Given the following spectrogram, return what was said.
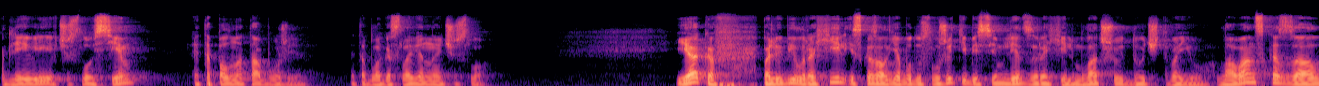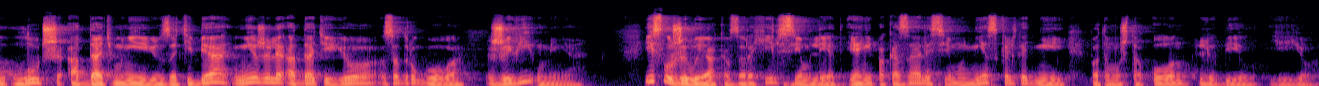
Для евреев число семь – это полнота Божья, это благословенное число – Иаков полюбил Рахиль и сказал, я буду служить тебе семь лет за Рахиль, младшую дочь твою. Лаван сказал, лучше отдать мне ее за тебя, нежели отдать ее за другого. Живи у меня. И служил Иаков за Рахиль семь лет, и они показались ему несколько дней, потому что он любил ее.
